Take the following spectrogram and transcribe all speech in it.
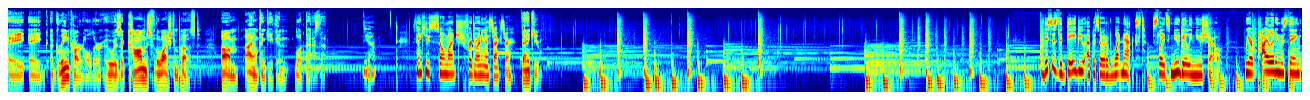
a, a a green card holder who was a columnist for the Washington Post? Um, I don't think you can look past that. Yeah. Thank you so much for joining us, Dexter. Thank you. This is the debut episode of What Next, Slate's new daily news show. We are piloting this thing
